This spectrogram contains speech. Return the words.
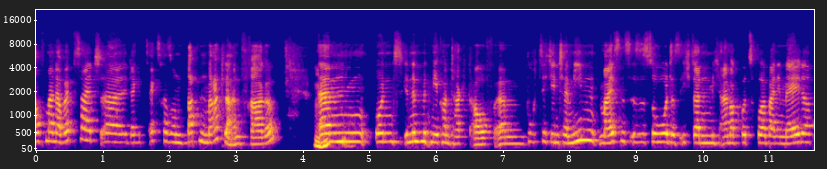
auf meiner Website. Äh, da gibt es extra so einen Button Makleranfrage. Mhm. Ähm, und nimmt mit mir Kontakt auf, ähm, bucht sich den Termin. Meistens ist es so, dass ich dann mich einmal kurz vorher bei ihm melde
